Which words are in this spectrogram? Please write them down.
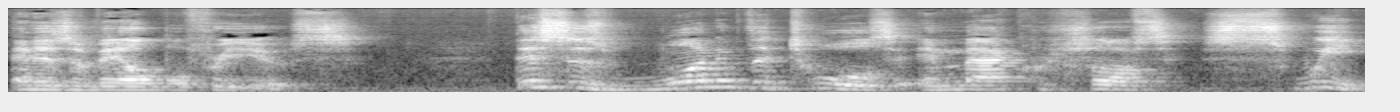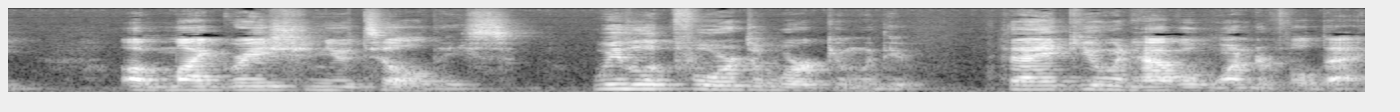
and is available for use. This is one of the tools in Macrosoft's suite of migration utilities. We look forward to working with you. Thank you and have a wonderful day.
